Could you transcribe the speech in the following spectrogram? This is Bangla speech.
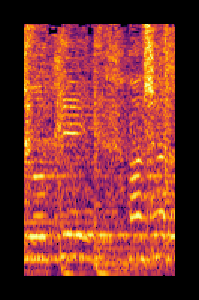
চোখে আশার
